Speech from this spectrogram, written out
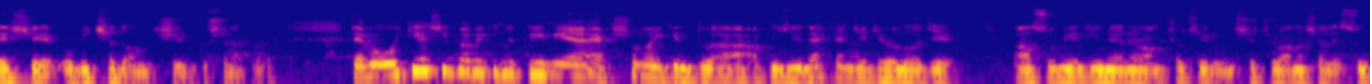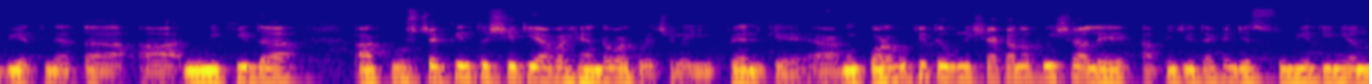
দেশের অবিচ্ছেদ অংশের ঘোষণা করে। তবে ঐতিহাসিকভাবে কিন্তু ক্রিমিয়া একসময় কিন্তু আপনি যদি দেখেন, যেটি হলো যে সোভিয়েত ইউনিয়নের অংশ ছিল উনিশশো চুয়ান্ন সালে সোভিয়েত নেতা নিকিদা আহ, কিন্তু সেটি আবার হ্যান্ড ওভার করেছিল ইউক্রেনকে। এবং পরবর্তীতে উনিশশো একানব্বই সালে আপনি যদি দেখেন যে সোভিয়েত ইউনিয়ন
